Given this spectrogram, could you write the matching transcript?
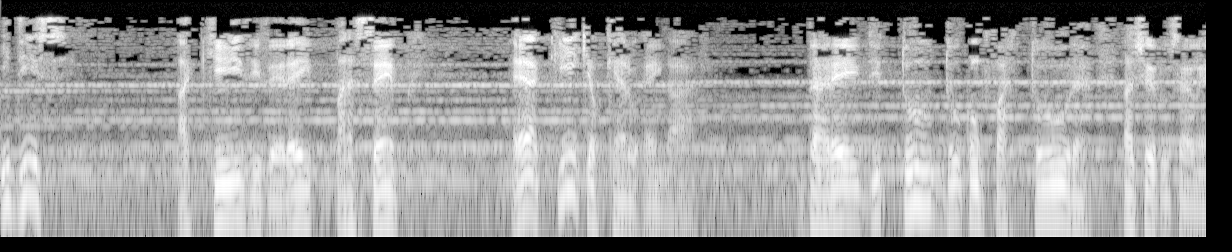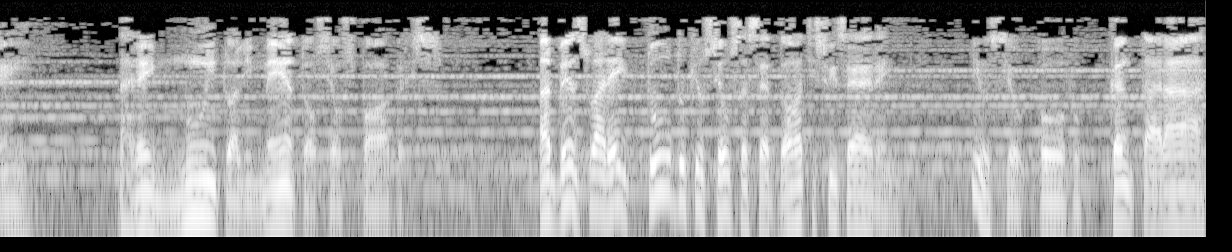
e disse: Aqui viverei para sempre. É aqui que eu quero reinar. Darei de tudo com fartura a Jerusalém. Darei muito alimento aos seus pobres. Abençoarei tudo que os seus sacerdotes fizerem, e o seu povo cantará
